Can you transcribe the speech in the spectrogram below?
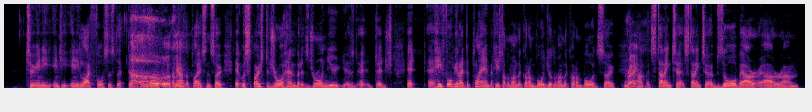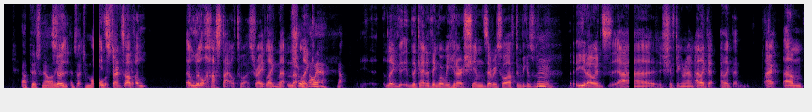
to any any any life forces that, that Oh, okay. around the place. And so it was supposed to draw him, but it's drawn you. It, it, it, it uh, he formulated the plan, but he's not the one that got on board. You're the one that got on board. So right. um, it's starting to it's starting to absorb our our um, our personality, So and, and start to mold it starts off a, a little hostile to us, right? Like not, not Sure. like oh yeah, yeah. like the kind of thing where we hit our shins every so often because Mm. you know it's uh, shifting around. I like that. I like that. All right. Um,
